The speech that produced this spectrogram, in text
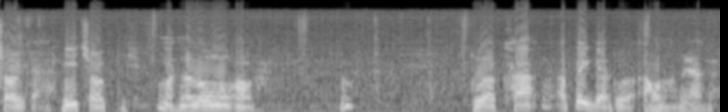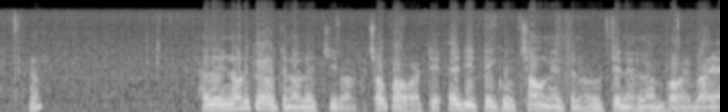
6ရ4 6ကီးဟိုမှာနှလုံးလုံးအောင်နော်သူကခါအပိတ်ကသူကအောင်တာများတယ်နော်ဒါဆိုရင်နောက်တစ်ခါကိုကျွန်တော်လည်းကြည့်ပါ6ပါပါတစ်အဲ့ဒီပိတ်ကို6နဲ့ကျွန်တော်တို့1နဲ့လှမ်းပေါင်းပါရ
